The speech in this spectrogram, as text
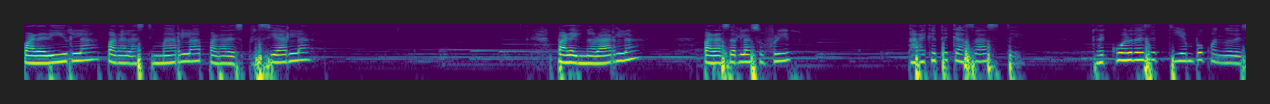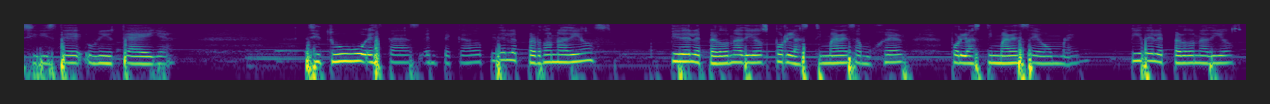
para herirla, para lastimarla, para despreciarla, para ignorarla, para hacerla sufrir. ¿Para qué te casaste? Recuerda ese tiempo cuando decidiste unirte a ella. Si tú estás en pecado, pídele perdón a Dios. Pídele perdón a Dios por lastimar a esa mujer, por lastimar a ese hombre. Pídele perdón a Dios.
